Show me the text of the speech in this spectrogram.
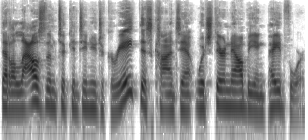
that allows them to continue to create this content, which they're now being paid for.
